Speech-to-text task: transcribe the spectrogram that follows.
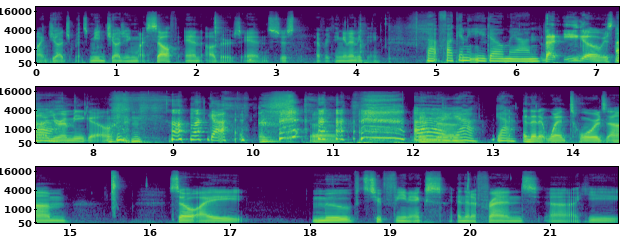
my judgments, me judging myself and others, and it's just everything and anything. That fucking ego, man. That ego is not your amigo. Oh my god. And, Uh, uh, yeah. Yeah. and then it went towards um so i moved to phoenix and then a friend uh he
